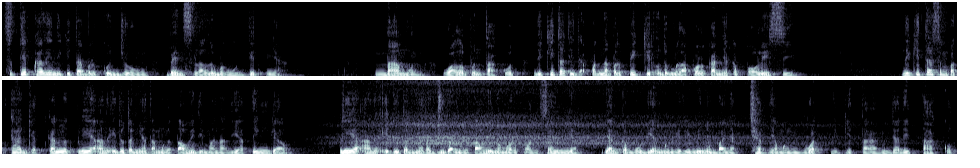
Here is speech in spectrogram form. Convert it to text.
Setiap kali Nikita berkunjung, Ben selalu menguntitnya. Namun, Walaupun takut, Nikita tidak pernah berpikir untuk melaporkannya ke polisi. Nikita sempat kaget karena pria aneh itu ternyata mengetahui di mana dia tinggal. Pria aneh itu ternyata juga mengetahui nomor ponselnya yang kemudian mengiriminya banyak chat yang membuat Nikita menjadi takut.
